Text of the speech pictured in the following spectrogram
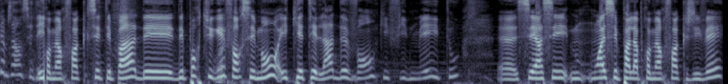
comme ça. On dit, Et la première fois que c'était pas des, des Portugais forcément et qui étaient là devant, qui filmaient et tout. Euh, c'est assez. Moi, c'est pas la première fois que j'y vais.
